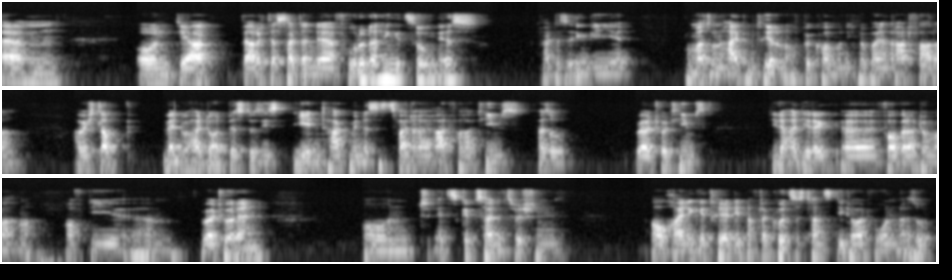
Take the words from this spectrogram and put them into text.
Ähm, und ja, dadurch, dass halt dann der Frodo dahin gezogen ist, hat das irgendwie nochmal so einen Hype im Triathlon auch bekommen und nicht nur bei den Radfahrern. Aber ich glaube, wenn du halt dort bist, du siehst jeden Tag mindestens zwei, drei Radfahrer-Teams, also World Tour Teams, die da halt ihre äh, Vorbereitung machen auf die ähm, World Tour Rennen. Und jetzt gibt es halt inzwischen auch einige Triathleten auf der Kurzdistanz, die dort wohnen. Also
